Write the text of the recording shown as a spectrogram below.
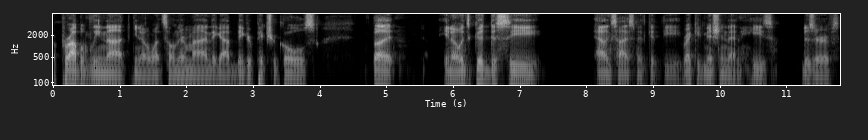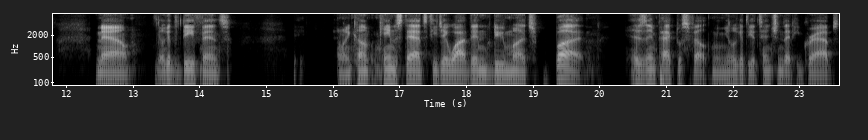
are probably not, you know, what's on their mind. They got bigger picture goals. But, you know, it's good to see Alex Highsmith get the recognition that he's deserves. Now, you look at the defense. And when it come, came to stats, TJ Watt didn't do much, but his impact was felt. I mean, you look at the attention that he grabs,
